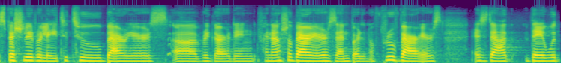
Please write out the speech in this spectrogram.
especially related to barriers uh, regarding financial barriers and burden of proof barriers, is that they would,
